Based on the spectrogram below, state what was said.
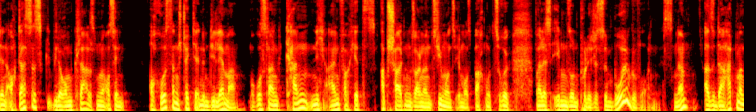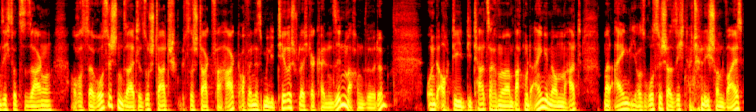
Denn auch das ist wiederum klar, das muss man aussehen auch Russland steckt ja in einem Dilemma. Russland kann nicht einfach jetzt abschalten und sagen, dann ziehen wir uns eben aus Bachmut zurück, weil es eben so ein politisches Symbol geworden ist. Ne? Also da hat man sich sozusagen auch aus der russischen Seite so stark, so stark verhakt, auch wenn es militärisch vielleicht gar keinen Sinn machen würde. Und auch die, die Tatsache, wenn man Bachmut eingenommen hat, man eigentlich aus russischer Sicht natürlich schon weiß,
